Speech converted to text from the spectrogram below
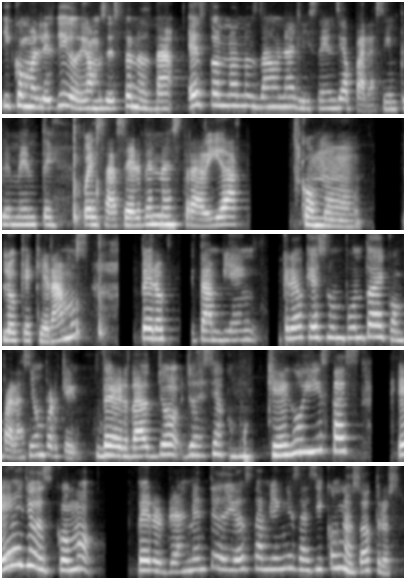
Y como les digo, digamos, esto nos da, esto no nos da una licencia para simplemente, pues, hacer de nuestra vida como lo que queramos, pero también creo que es un punto de comparación porque de verdad yo, yo decía como, qué egoístas ellos, como, pero realmente Dios también es así con nosotros.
